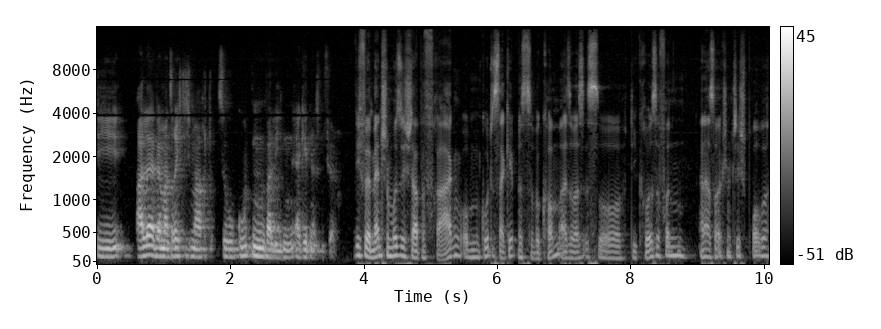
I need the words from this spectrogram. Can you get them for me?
die alle, wenn man es richtig macht, zu guten, validen Ergebnissen führen. Wie viele Menschen muss ich da befragen, um ein gutes Ergebnis zu bekommen? Also was ist so die Größe von einer solchen Stichprobe?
